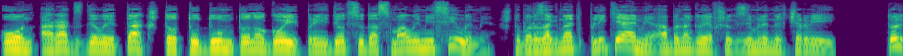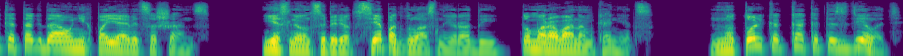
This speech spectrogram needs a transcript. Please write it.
он, Арат, сделает так, что Тудун Тоногой придет сюда с малыми силами, чтобы разогнать плетями обнаглевших земляных червей. Только тогда у них появится шанс. Если он соберет все подвластные роды, то мараванам конец. Но только как это сделать?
